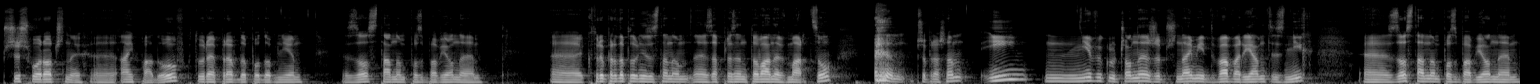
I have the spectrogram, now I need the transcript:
przyszłorocznych e, iPadów, które prawdopodobnie zostaną pozbawione, e, które prawdopodobnie zostaną zaprezentowane w marcu. Przepraszam. I mm, niewykluczone, że przynajmniej dwa warianty z nich zostaną pozbawione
